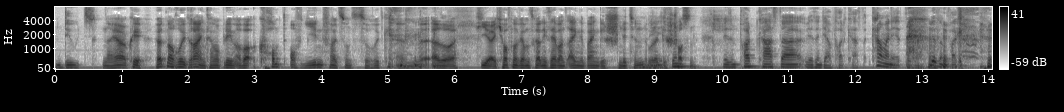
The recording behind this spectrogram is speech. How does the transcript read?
Dudes. Naja, okay, hört mal ruhig rein, kein Problem, aber kommt auf jeden Fall zu uns zurück. ähm, also hier, ich hoffe mal, wir haben uns gerade nicht selber ans eigene Bein geschnitten oder Nee, ich geschossen. Bin, wir sind Podcaster, wir sind ja Podcaster, kann man jetzt sagen. Wir sind Podcaster.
